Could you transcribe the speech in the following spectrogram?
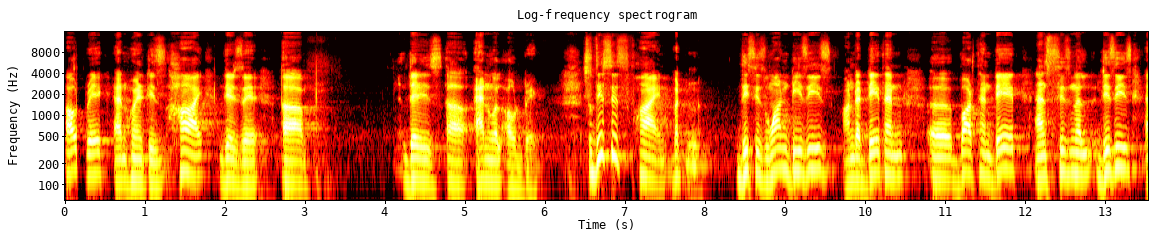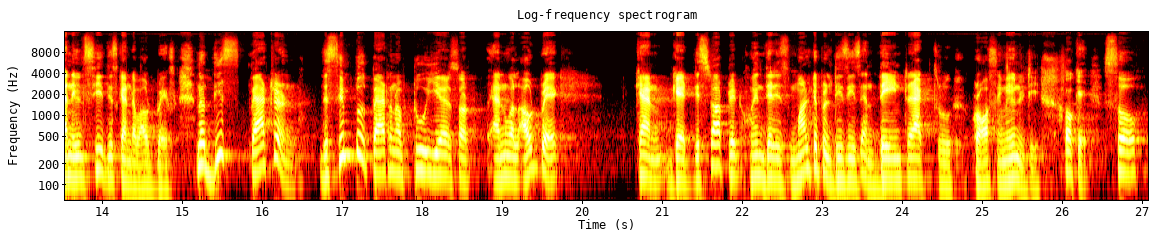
outbreak, and when it is high, there is a uh, there is a annual outbreak. So this is fine, but this is one disease under death and uh, birth and death and seasonal disease, and you will see this kind of outbreaks. Now this pattern, the simple pattern of two years or annual outbreak, can get disrupted when there is multiple disease and they interact through cross immunity. Okay, so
